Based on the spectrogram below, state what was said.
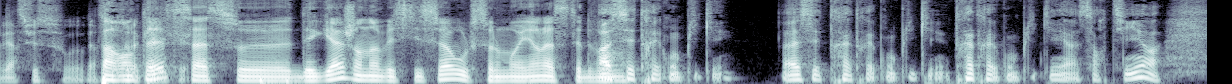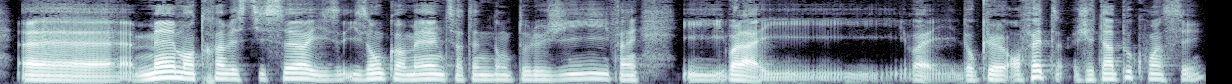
versus, versus, Parenthèse, ça se dégage en investisseur ou le seul moyen là, c'était de Ah, c'est très compliqué c'est très très compliqué, très très compliqué à sortir. Euh, même entre investisseurs, ils, ont quand même une certaine dontologie. Enfin, voilà, donc euh, en fait, j'étais un peu coincé.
